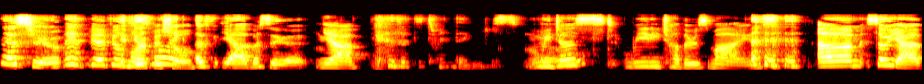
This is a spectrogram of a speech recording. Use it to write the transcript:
That's true. it, it feels It more feels more official. like yeah, I must say that yeah, because it's a twin thing. We just we just read each other's minds. um. So yeah,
